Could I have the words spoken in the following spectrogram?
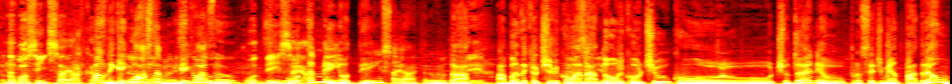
Eu não gosto nem de ensaiar, cara. Não, ninguém Não, gosta, é ninguém gosta. estrelão. Odeio Eu ensaiar. também odeio ensaiar, cara. Eu, da, a banda que eu tive com o Anadon e com o, tio, com o tio Dani, o procedimento padrão,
